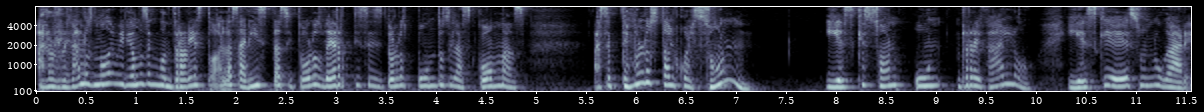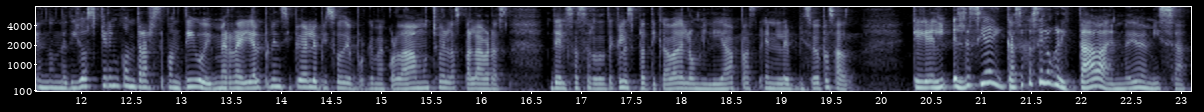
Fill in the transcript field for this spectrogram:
a los regalos no deberíamos encontrarles todas las aristas y todos los vértices y todos los puntos y las comas aceptémoslos tal cual son. Y es que son un regalo. Y es que es un lugar en donde Dios quiere encontrarse contigo. Y me reí al principio del episodio porque me acordaba mucho de las palabras del sacerdote que les platicaba de la homilía en el episodio pasado. Que él, decía y casi casi lo gritaba en medio de misa.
